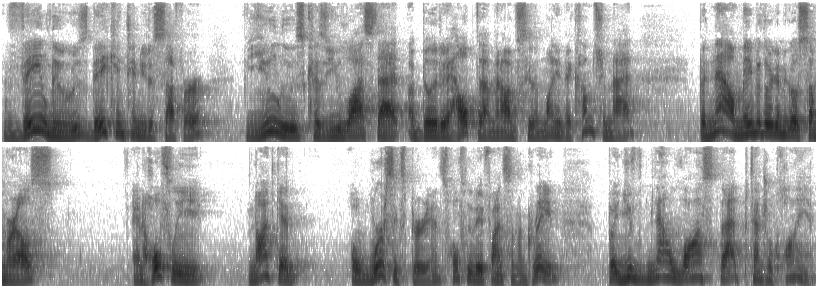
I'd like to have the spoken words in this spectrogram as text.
they lose, they continue to suffer. You lose because you lost that ability to help them, and obviously the money that comes from that. But now maybe they're going to go somewhere else and hopefully not get a worse experience. Hopefully they find someone great, but you've now lost that potential client.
